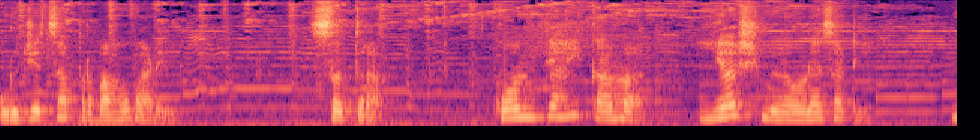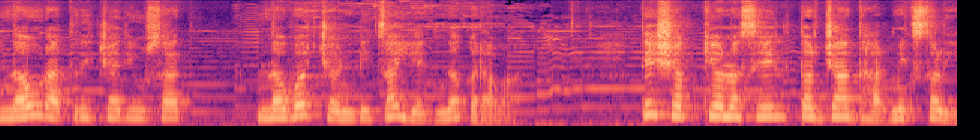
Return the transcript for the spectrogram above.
ऊर्जेचा प्रवाह वाढेल. सतरा. कोणत्याही कामात यश मिळवण्यासाठी नवरात्रीच्या दिवसात नवचंडीचा यज्ञ करावा. ते शक्य नसेल तर ज्या धार्मिक स्थळी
